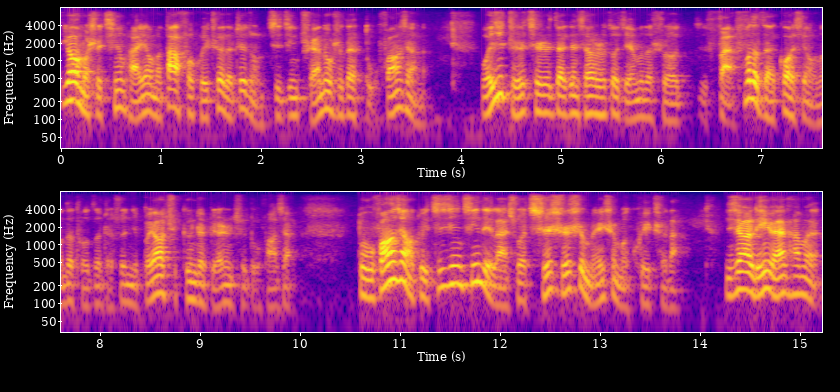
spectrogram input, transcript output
要么是清盘，要么大幅回撤的这种基金，全都是在赌方向的。我一直其实在跟小老师做节目的时候，反复的在告诫我们的投资者说，你不要去跟着别人去赌方向，赌方向对基金经理来说其实是没什么亏吃的。你像林园他们，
